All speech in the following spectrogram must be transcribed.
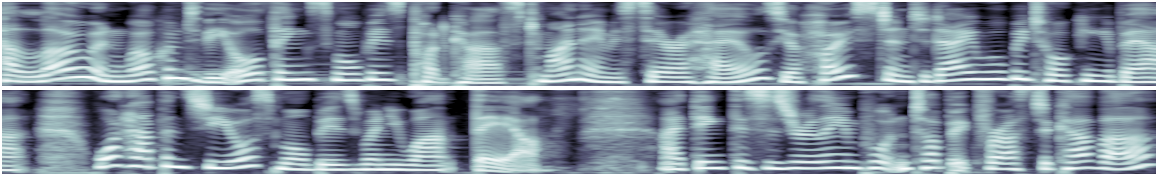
Hello and welcome to the All Things Small Biz podcast. My name is Sarah Hales, your host, and today we'll be talking about what happens to your small biz when you aren't there. I think this is a really important topic for us to cover.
